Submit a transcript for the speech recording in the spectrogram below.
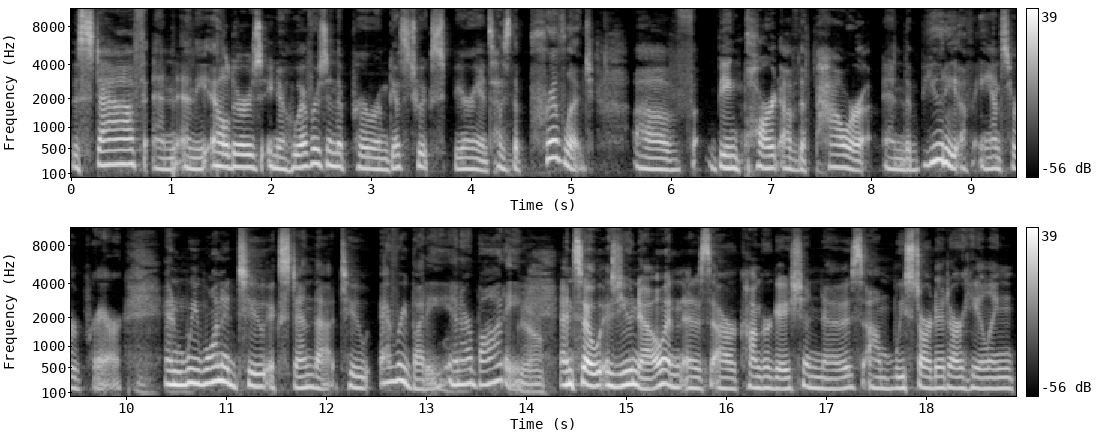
the staff and, and the elders, you know, whoever's in the prayer room gets to experience, has the privilege of being part of the power and the beauty of answered prayer. And we wanted to extend that to everybody in our body. Yeah. And so, as you know, and as our congregation knows, um, we started our Healing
